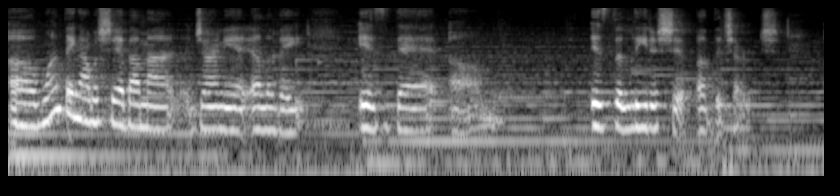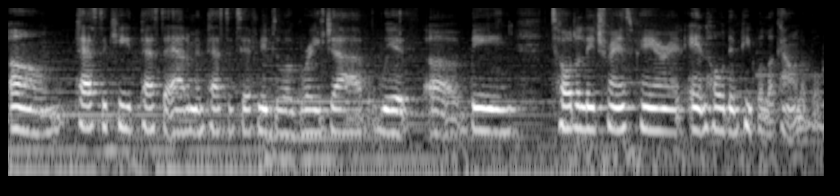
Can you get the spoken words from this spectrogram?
Uh, one thing I would share about my journey at Elevate is that um, is the leadership of the church. Um, Pastor Keith, Pastor Adam, and Pastor Tiffany do a great job with uh, being totally transparent and holding people accountable.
